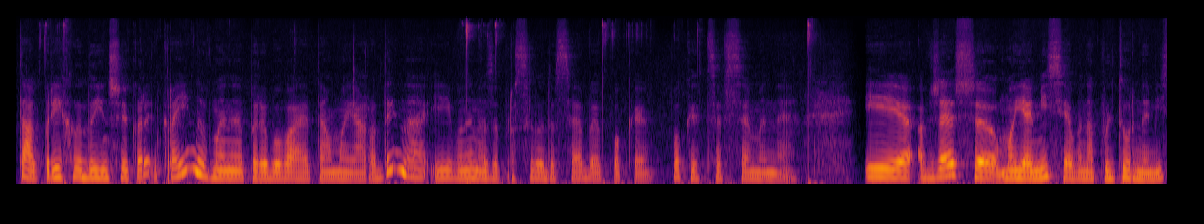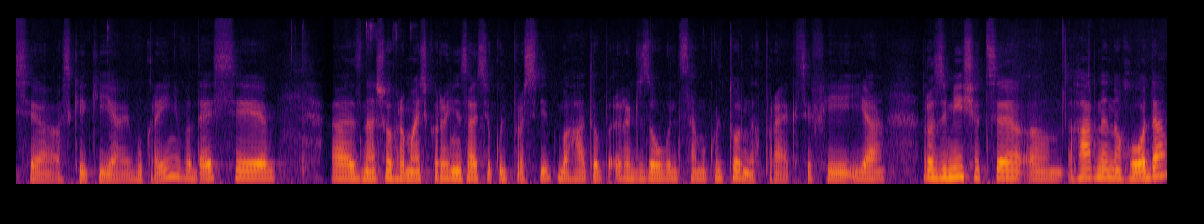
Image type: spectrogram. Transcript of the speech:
Так, приїхали до іншої країни. В мене перебуває там моя родина, і вони нас запросили до себе, поки, поки це все мене. І вже ж моя місія, вона культурна місія, оскільки я в Україні, в Одесі. е, З нашою громадською організацією Культпросвіт багато реалізовували саме культурних проєктів. І я розумію, що це ем, гарна нагода,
